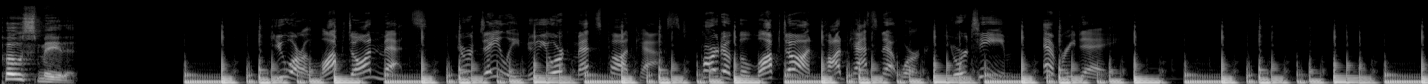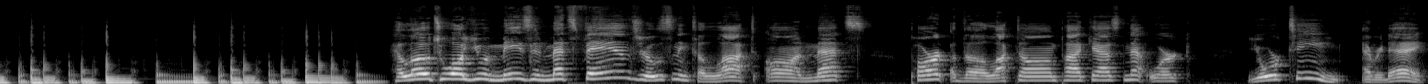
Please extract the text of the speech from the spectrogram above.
Postmate it. You are Locked On Mets, your daily New York Mets podcast. Part of the Locked On Podcast Network, your team every day. Hello to all you amazing Mets fans. You're listening to Locked On Mets, part of the Locked On Podcast Network, your team every day.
